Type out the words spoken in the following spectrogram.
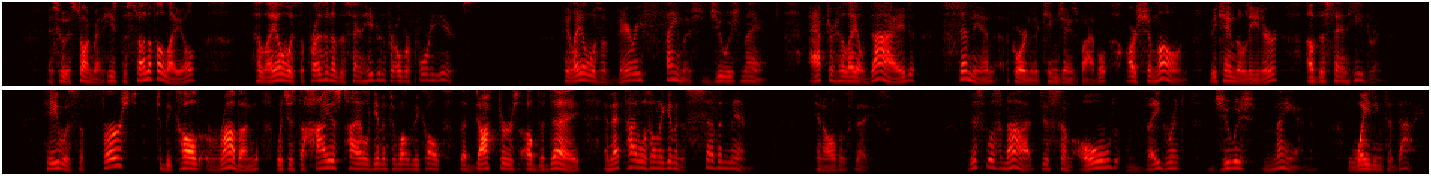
is who it's talking about. He's the son of Hillel. Hillel was the president of the Sanhedrin for over 40 years. Hillel was a very famous Jewish man. After Hillel died, Simeon, according to the King James Bible, or Shimon, became the leader of the Sanhedrin. He was the first to be called Rabban, which is the highest title given to what we call the doctors of the day, and that title was only given to seven men in all those days. This was not just some old, vagrant Jewish man waiting to die.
